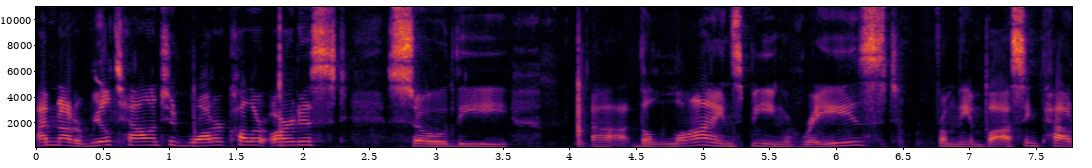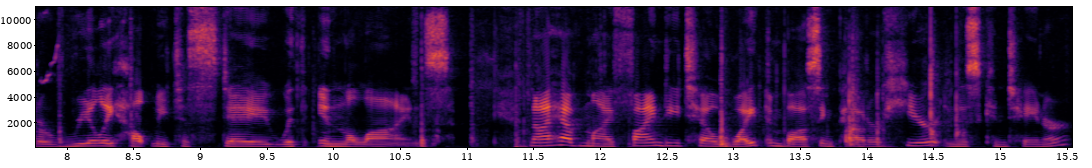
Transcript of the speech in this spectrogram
I'm not a real talented watercolor artist, so the uh, the lines being raised from the embossing powder really help me to stay within the lines. Now I have my fine detail white embossing powder here in this container.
